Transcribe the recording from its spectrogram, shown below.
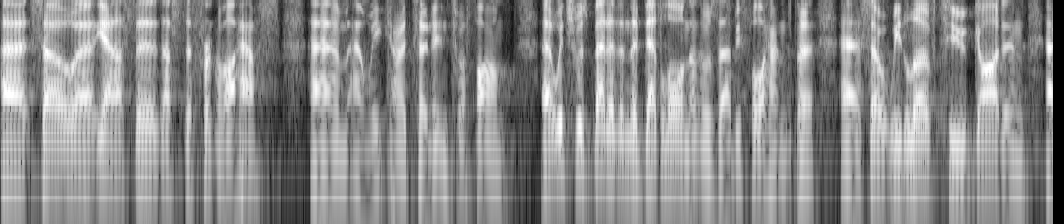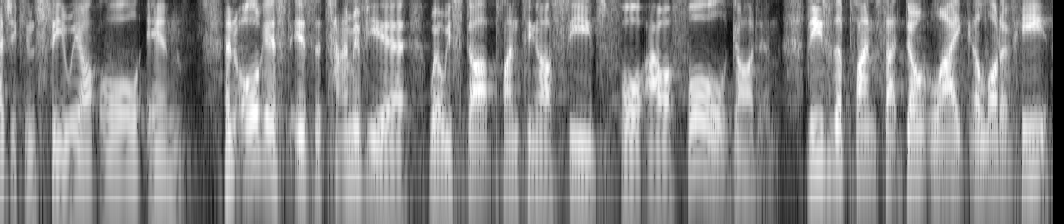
Uh, so, uh, yeah, that's the, that's the front of our house. Um, and we kind of turned it into a farm. Uh, which was better than the dead lawn that was there beforehand. But uh, so we love to garden. As you can see, we are all in. And August is the time of year where we start planting our seeds for our fall garden. These are the plants that don't like a lot of heat,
